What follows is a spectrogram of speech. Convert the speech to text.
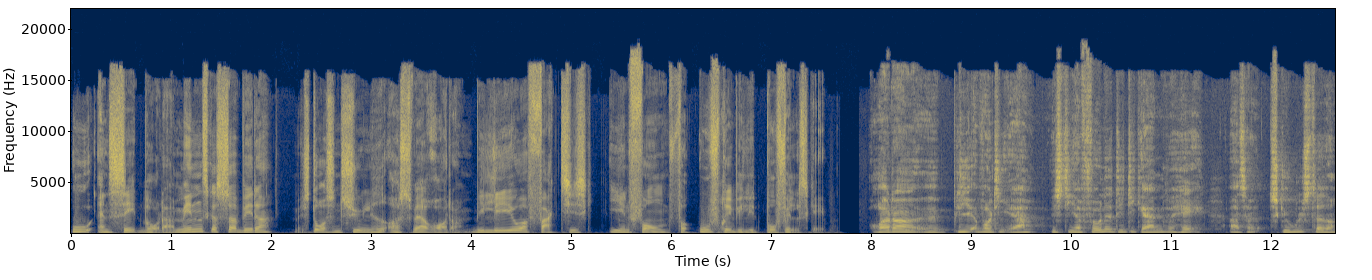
Uanset hvor der er mennesker, så vil der med stor sandsynlighed også være rotter. Vi lever faktisk i en form for ufrivilligt bofællesskab. Rotter øh, bliver, hvor de er. Hvis de har fundet det, de gerne vil have, altså skjulesteder,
